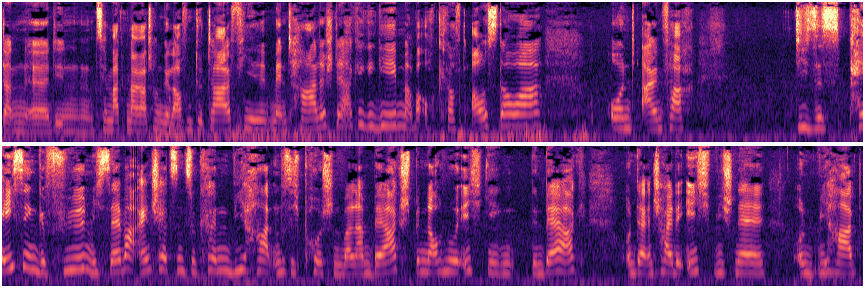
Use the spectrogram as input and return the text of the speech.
dann äh, den Zermatt-Marathon gelaufen, total viel mentale Stärke gegeben, aber auch Kraftausdauer und einfach dieses Pacing-Gefühl, mich selber einschätzen zu können, wie hart muss ich pushen, weil am Berg spinne auch nur ich gegen den Berg und da entscheide ich, wie schnell und wie hart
